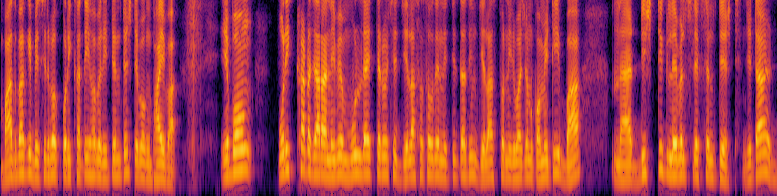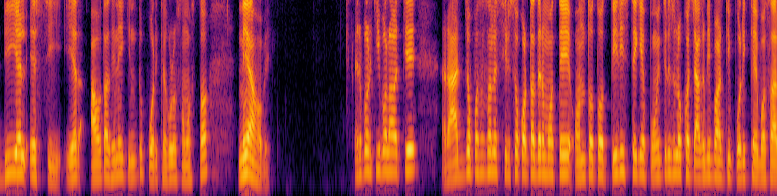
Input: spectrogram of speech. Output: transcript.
বাদ বাকি বেশিরভাগ পরীক্ষাতেই হবে রিটেন টেস্ট এবং ভাইভা এবং পরীক্ষাটা যারা নেবে, মূল দায়িত্বে রয়েছে জেলা শাসকদের নেতৃত্বাধীন জেলা স্তর নির্বাচন কমিটি বা ডিস্ট্রিক্ট লেভেল সিলেকশন টেস্ট যেটা ডিএলএসসি এর আওতাধীনেই কিন্তু পরীক্ষাগুলো সমস্ত নেওয়া হবে। এরপর কি বলা হচ্ছে? রাজ্য প্রশাসনের শীর্ষকর্তাদের মতে অন্তত তিরিশ থেকে পঁয়ত্রিশ লক্ষ চাকরি প্রার্থী পরীক্ষায় বসার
